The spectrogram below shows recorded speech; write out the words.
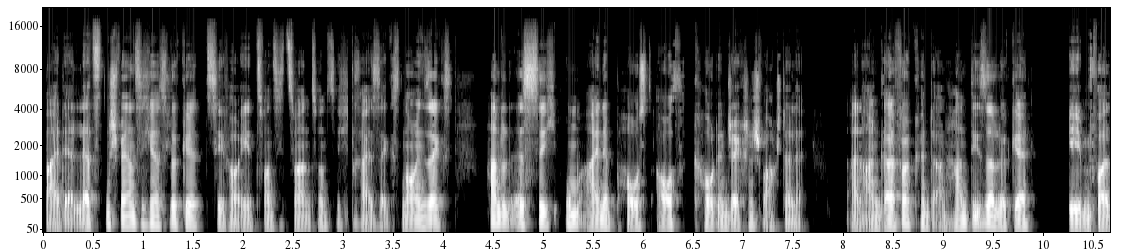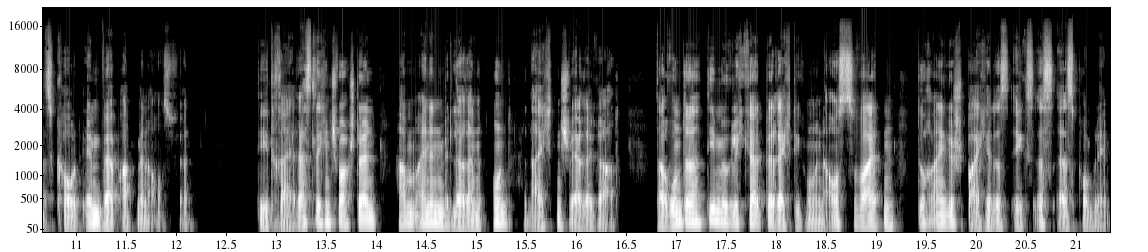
Bei der letzten schweren Sicherheitslücke CVE 2022-3696 handelt es sich um eine Post-Auth-Code-Injection-Schwachstelle. Ein Angreifer könnte anhand dieser Lücke ebenfalls Code im Webadmin ausführen. Die drei restlichen Schwachstellen haben einen mittleren und leichten Schweregrad, darunter die Möglichkeit, Berechtigungen auszuweiten durch ein gespeichertes XSS-Problem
